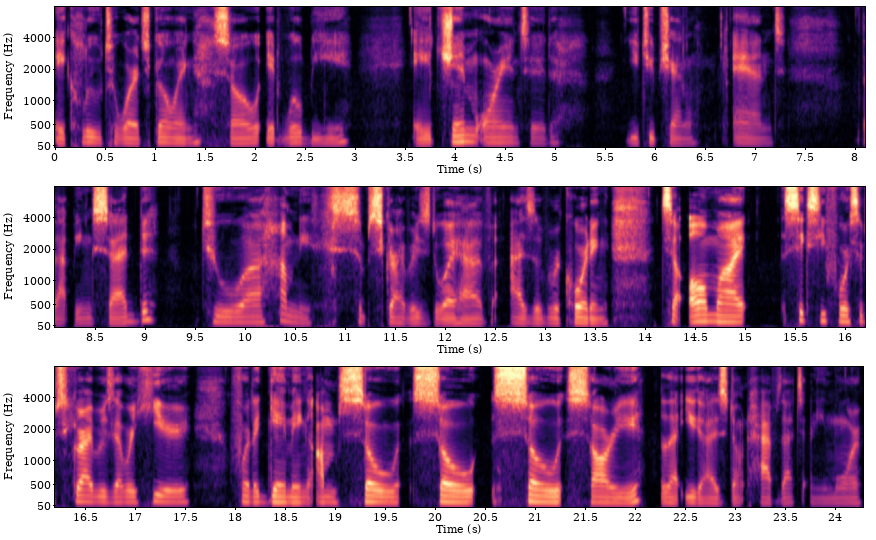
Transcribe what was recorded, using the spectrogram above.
a clue to where it's going. So it will be a gym oriented YouTube channel. And that being said, to uh, how many subscribers do I have as of recording? To all my 64 subscribers that were here for the gaming, I'm so, so, so sorry that you guys don't have that anymore.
